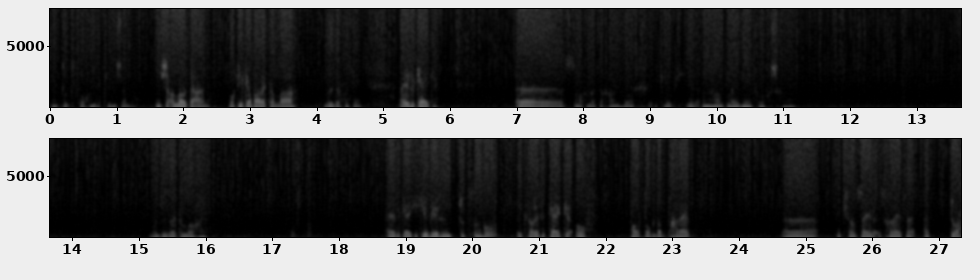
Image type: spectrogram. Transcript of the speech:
en tot de volgende keer inshallah. Inshallah ta'ala. Wa fika barakallah, broeder Hussein. Even kijken. Uh, sommige mensen gaan weg. Ik heb hier een handleiding voor geschreven. Jazakallah khair. Even kijken, ik heb hier een toetsenbord. Ik zal even kijken of Paltok dat begrijpt. Uh, ik zal schrijven het toch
